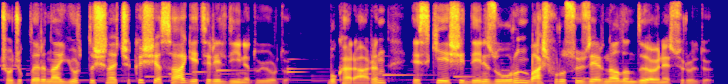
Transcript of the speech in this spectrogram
çocuklarına yurt dışına çıkış yasağı getirildiğini duyurdu. Bu kararın eski eşi Deniz Uğur'un başvurusu üzerine alındığı öne sürüldü.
